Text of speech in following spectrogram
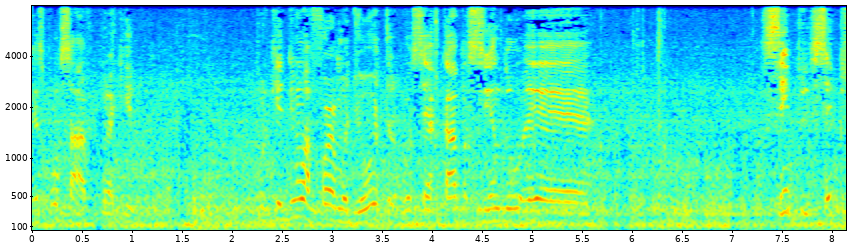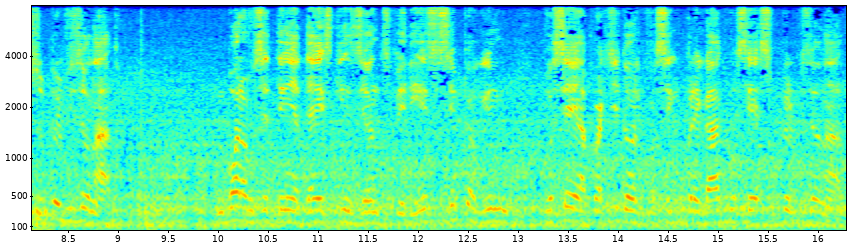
responsável por aquilo, porque de uma forma ou de outra você acaba sendo é, sempre sempre supervisionado embora você tenha 10, 15 anos de experiência, sempre alguém, você, a partir da hora que você é empregado, você é supervisionado.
